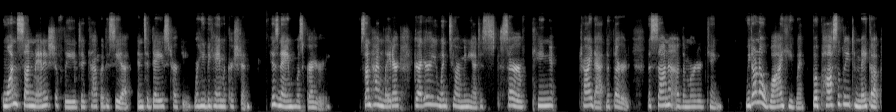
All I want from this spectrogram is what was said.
One son managed to flee to Cappadocia in today's Turkey, where he became a Christian. His name was Gregory. Sometime later, Gregory went to Armenia to serve King Tridat III, the son of the murdered king. We don't know why he went, but possibly to make up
